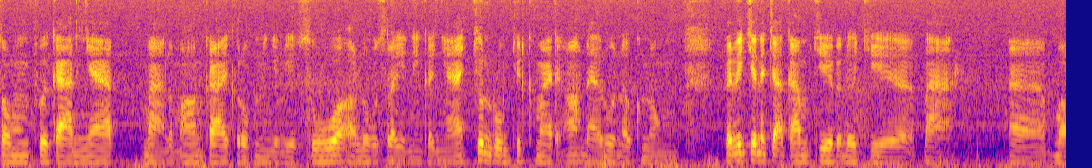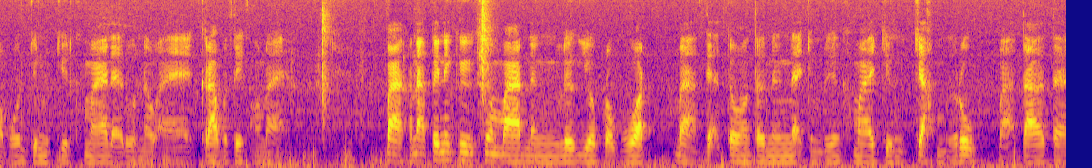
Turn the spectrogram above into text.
សូមធ្វើការអនុញ្ញាតបាទលំអរកាយគ្រប់នឹងជម្រាបសួរអស់លោកស្រីនាងកញ្ញាជនរួមជាតិខ្មែរទាំងអស់ដែលរស់នៅក្នុងព្រះរាជាណាចក្រកម្ពុជាក៏ដូចជាបាទអឺបងប្អូនជនជាតិខ្មែរដែលរស់នៅឯក្រៅប្រទេសផងដែរបាទគណៈពេលនេះគឺខ្ញុំបាទនឹងលើកយកប្រវត្តិបាទតកតងទៅនឹងអ្នកចម្រៀងខ្មែរជើងចាស់មួយរូបបាទតើតើ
